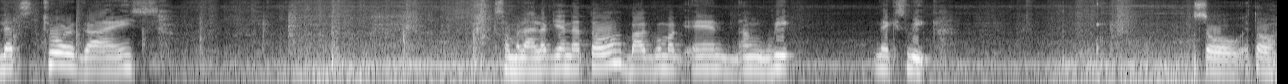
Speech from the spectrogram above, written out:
Let's tour guys. So malalagyan na to bago mag-end ang week next week. So ito,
